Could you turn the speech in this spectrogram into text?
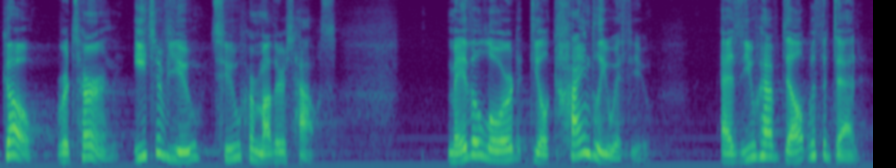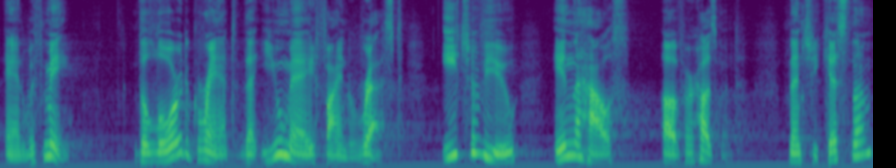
Go, return, each of you to her mother's house. May the Lord deal kindly with you, as you have dealt with the dead and with me. The Lord grant that you may find rest, each of you in the house of her husband. Then she kissed them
